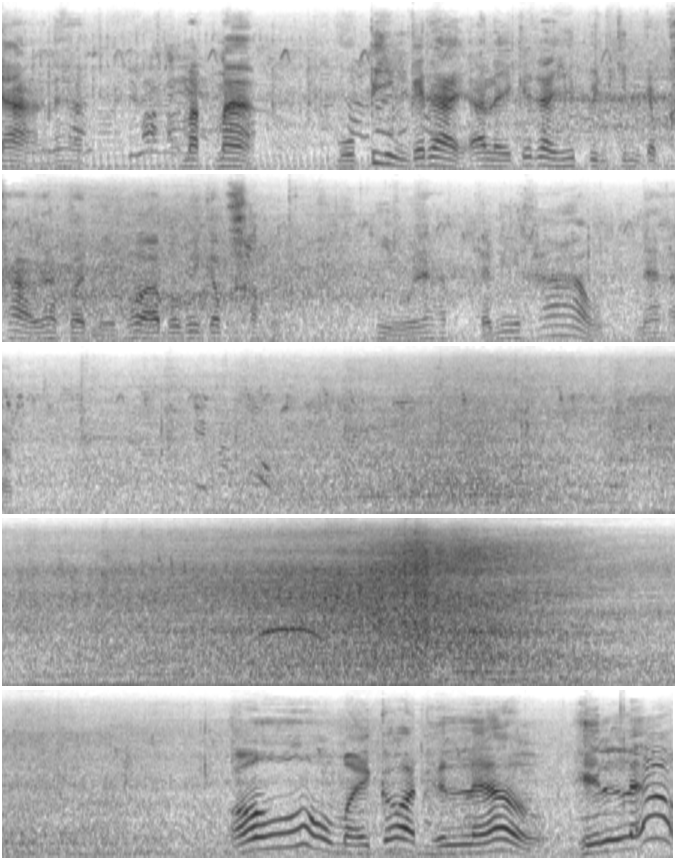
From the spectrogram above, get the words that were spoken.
ย่างนะครับ มากๆหมูปิ้งก็ได้ อะไรก็ได้ที่เป็นกินกับข้าวนะครับตอนนี้เพราะว่าบ่มีกับข้าวหิวนะครับ แต่มีข้าวนะครับ โอ้ my god เห็นแล้ว เห็นแล้ว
